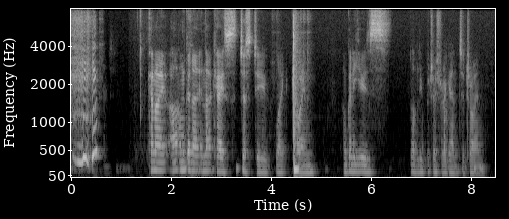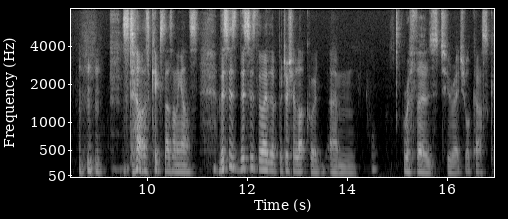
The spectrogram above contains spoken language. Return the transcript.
Can I? I- I'm gonna, in that case, just to like try and, I'm gonna use lovely Patricia again to try and start kickstart something else. This is this is the way that Patricia Lockwood um, refers to Rachel Cusk.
